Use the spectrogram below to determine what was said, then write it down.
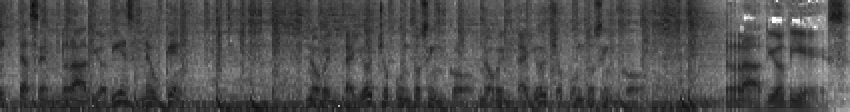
Estás en Radio 10 Neuquén. 98.5. 98.5. Radio 10.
